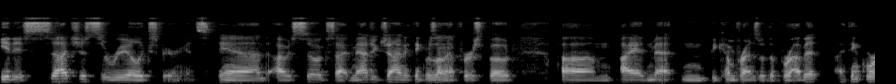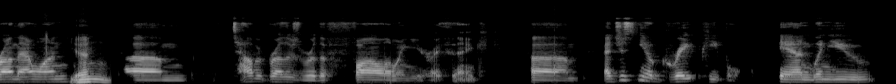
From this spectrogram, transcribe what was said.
it is such a surreal experience, and I was so excited. Magic Giant, I think, was on that first boat. Um, I had met and become friends with the Brevet. I think we're on that one. Yeah. Um, Talbot Brothers were the following year, I think. Um, and just you know, great people. And when you,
